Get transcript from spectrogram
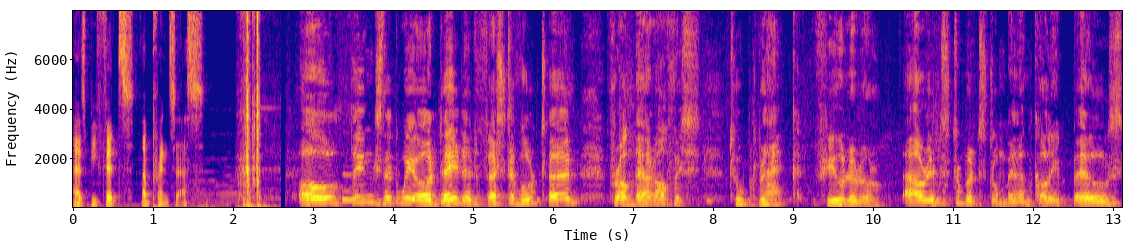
as befits a princess. All things that we ordain at festival turn from their office to black funeral. Our instruments to melancholy bells,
